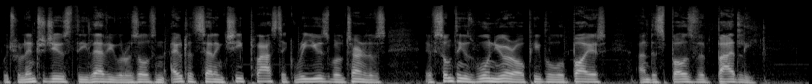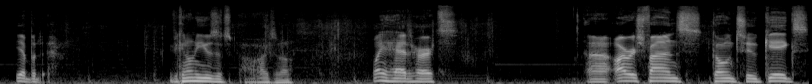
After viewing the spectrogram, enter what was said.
which will introduce the levy, will result in outlets selling cheap plastic reusable alternatives. If something is one euro, people will buy it and dispose of it badly. Yeah, but if you can only use it, oh, I don't know. My head hurts. Uh, Irish fans going to gigs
